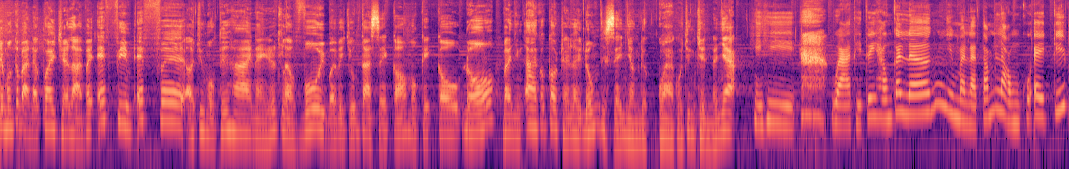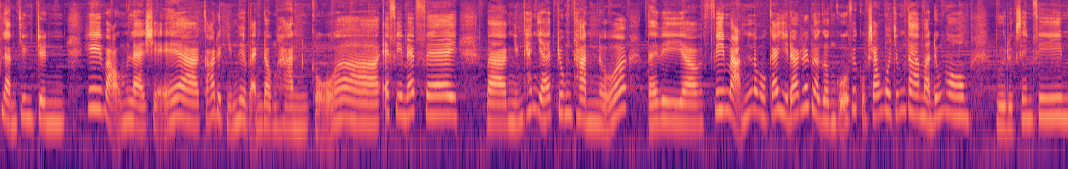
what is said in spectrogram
Chào mừng các bạn đã quay trở lại với F phim FV ở chuyên mục thứ hai này rất là vui bởi vì chúng ta sẽ có một cái câu đố và những ai có câu trả lời đúng thì sẽ nhận được quà của chương trình đó nha. Hi hi. Quà thì tuy không có lớn nhưng mà là tấm lòng của ekip làm chương trình. Hy vọng là sẽ à, có được những người bạn đồng hành của à, F phim FV và những khán giả trung thành nữa. Tại vì à, phim ảnh là một cái gì đó rất là gần gũi với cuộc sống của chúng ta mà đúng không? Vừa được xem phim,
